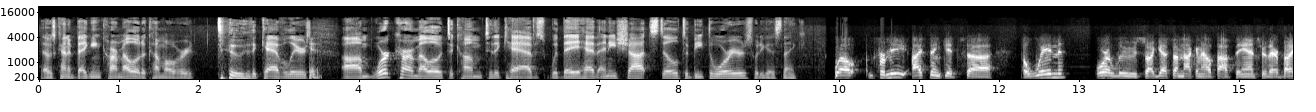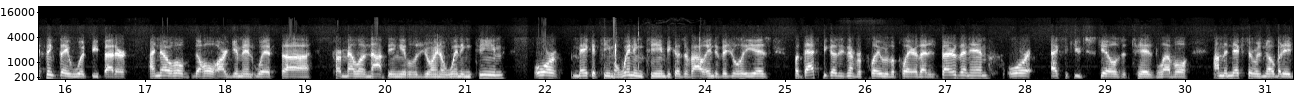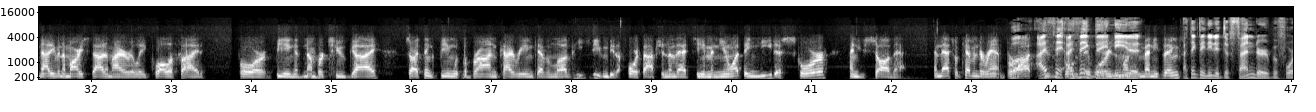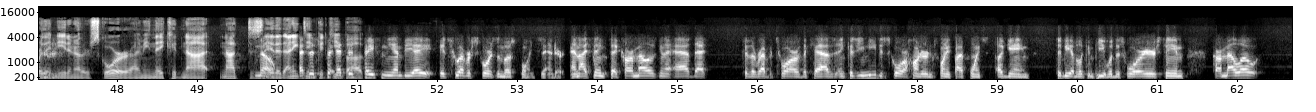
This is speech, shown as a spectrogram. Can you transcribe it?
that was kind of begging Carmelo to come over to the Cavaliers. Um, were Carmelo to come to the Cavs, would they have any shot still to beat the Warriors? What do you guys think? Well, for me, I think it's uh, a win or a lose. So I guess I'm not going to help out the answer there, but I think they would be better. I know the whole argument with uh, Carmelo not being able to join a winning team or make a team a winning team because of how individual he is, but that's because he's never played with a player that is better than him or executes skills to his level. On the Knicks, there was nobody, not even Amar'e Stoudemire, really qualified for being a number two guy. So I think being with LeBron, Kyrie, and Kevin Love, he could even be the fourth option in that team. And you know what? They need a scorer, and you saw that. And that's what Kevin Durant Well, brought. I think I think they needed many things. I think they need a defender before they need another scorer. I mean, they could not not to say no, that any at team could pa- keep at this pace in the NBA, it's whoever scores the most points, Xander. And I think that Carmelo is going to add that to the repertoire of the Cavs, and because you need to score 125 points a game to be able to compete with this Warriors team. Carmelo,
